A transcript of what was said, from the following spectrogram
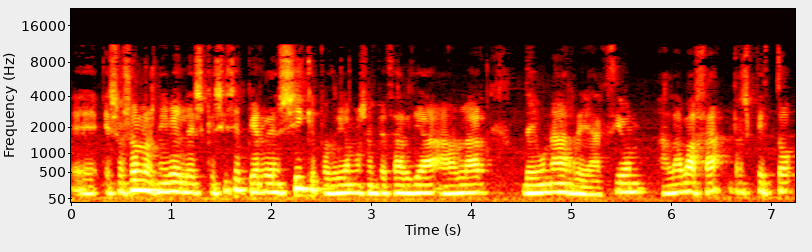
Eh, esos son los niveles que si se pierden sí que podríamos empezar ya a hablar de una reacción a la baja respecto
